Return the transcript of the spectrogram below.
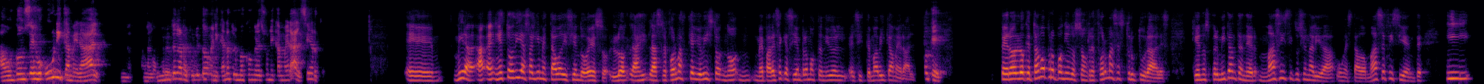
a un consejo unicameral. En algún momento de la República Dominicana tuvimos congreso unicameral, ¿cierto? Eh, mira, en estos días alguien me estaba diciendo eso. las, reformas que yo he visto, no, me parece que siempre hemos tenido el, el sistema bicameral. Ok. Pero lo que estamos proponiendo son reformas estructurales que nos permitan tener más institucionalidad, un Estado más eficiente y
